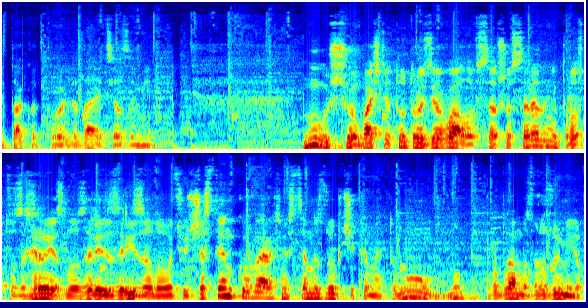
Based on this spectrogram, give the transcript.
і так от виглядає ця заміна. Ну що, бачите, тут розірвало все, що всередині, просто згризло, зрізало оцю частинку верхню з цими зубчиками, тому ну, проблема зрозуміла.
